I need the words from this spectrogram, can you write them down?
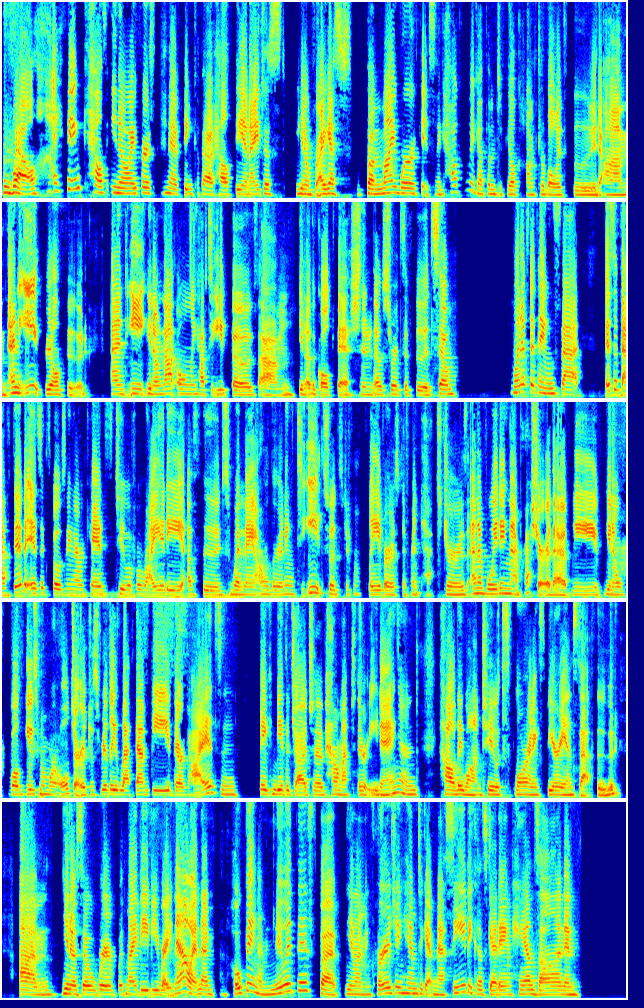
Well, I think health, you know, I first kind of think about healthy and I just, you know, I guess from my work, it's like, how can we get them to feel comfortable with food um, and eat real food and eat, you know, not only have to eat those, um, you know, the goldfish and those sorts of foods. So, one of the things that is effective is exposing our kids to a variety of foods when they are learning to eat. So it's different flavors, different textures, and avoiding that pressure that we, you know, will use when we're older. Just really let them be their guides and they can be the judge of how much they're eating and how they want to explore and experience that food. Um, you know, so we're with my baby right now, and I'm, hoping I'm new at this, but you know, I'm encouraging him to get messy because getting hands on and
